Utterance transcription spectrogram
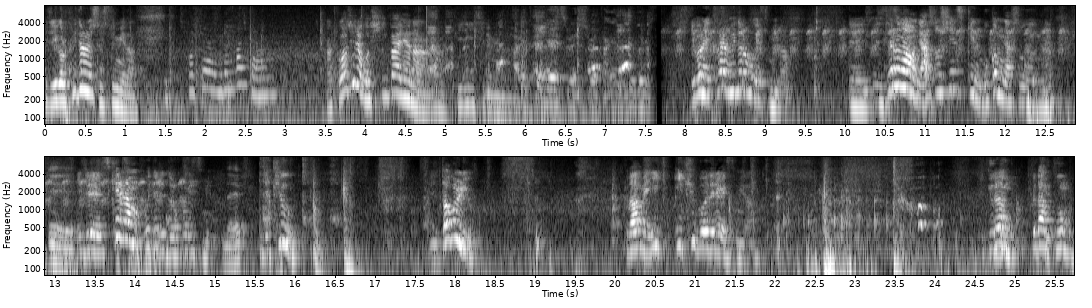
이제 이걸 휘둘릴 수 있습니다. 자기야 이런 마. 아 꺼지라고 씨발년아. 비리기 싫으면. 이번에 칼을 휘둘러 보겠습니다. 네, 이 새로 나온 야수 신스킨 묶음 야수거든요. 예. 이제 스킬을 한번 보여드리도록 하겠습니다. 네. 이제 Q 이 W 그 다음에 이, 이 Q 보여드리겠습니다 그 다음 그 다음 붕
